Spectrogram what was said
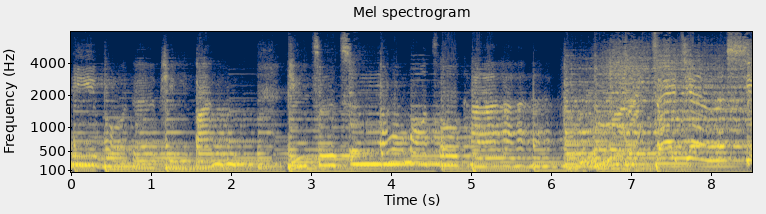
丽，我的平凡。一次次默默走开，再见了，心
